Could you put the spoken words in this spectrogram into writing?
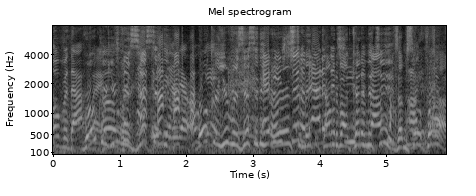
over that way. Roker, you resisted the, Roker, you resisted the urge to make a comment about cutting the cheese. I'm so proud.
